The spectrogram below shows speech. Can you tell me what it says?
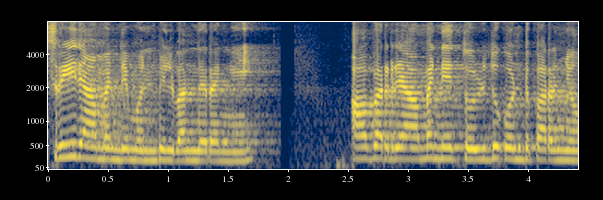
ശ്രീരാമന്റെ മുൻപിൽ വന്നിറങ്ങി. അവർ രാമനെ തൊഴുതുകൊണ്ട് പറഞ്ഞു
